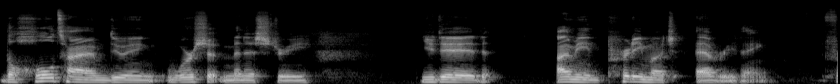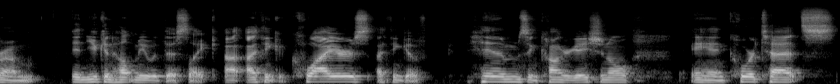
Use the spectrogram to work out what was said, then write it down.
the whole time doing worship ministry. You did, I mean, pretty much everything from, and you can help me with this. Like, I, I think of choirs, I think of hymns and congregational and quartets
